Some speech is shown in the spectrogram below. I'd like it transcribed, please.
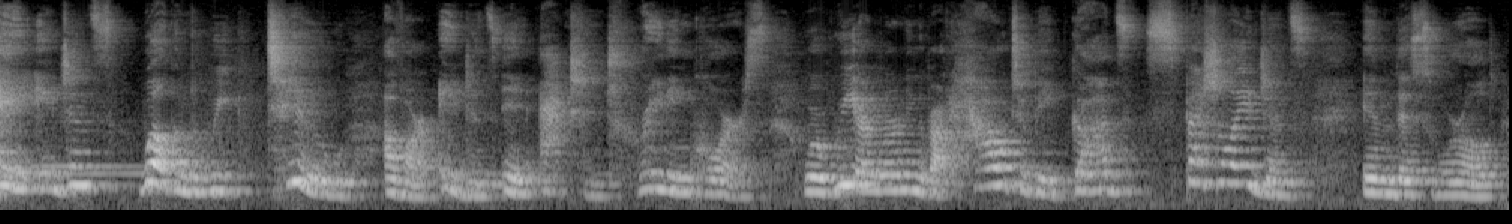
Hey agents, welcome to week two of our Agents in Action training course, where we are learning about how to be God's special agents in this world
